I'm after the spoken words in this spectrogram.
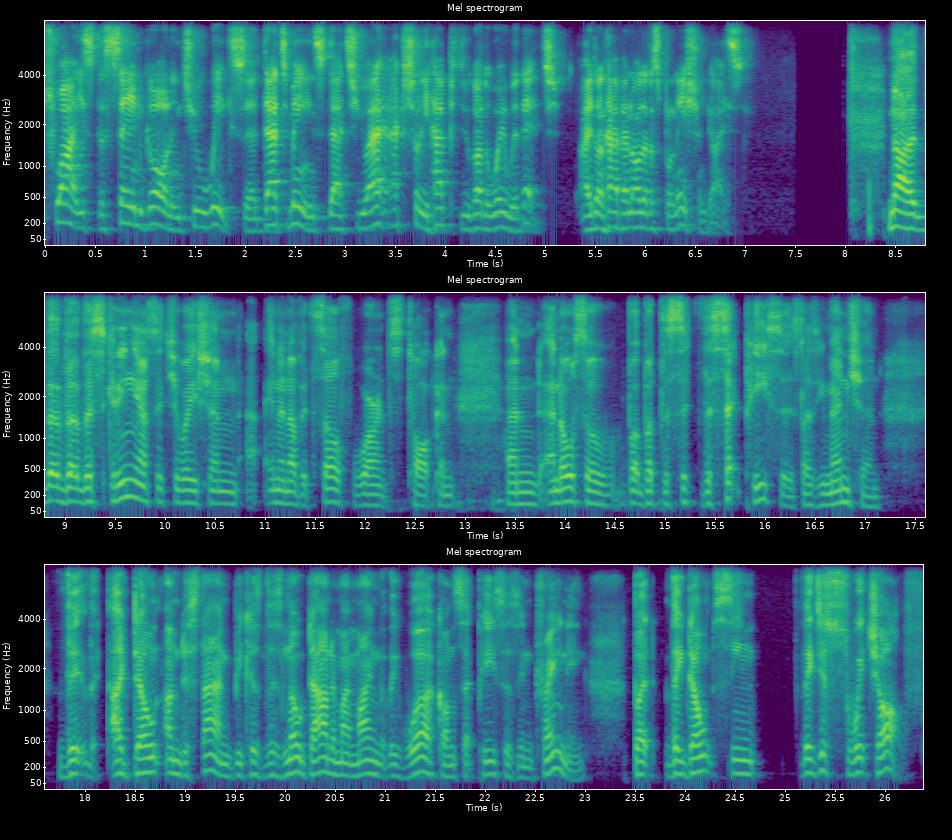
twice the same goal in two weeks, that means that you are actually happy you got away with it. I don't have another explanation, guys. No, the, the the Skriniar situation uh, in and of itself warrants talking, and and also, but but the the set pieces, as you mentioned, the, the, I don't understand because there's no doubt in my mind that they work on set pieces in training, but they don't seem they just switch off,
